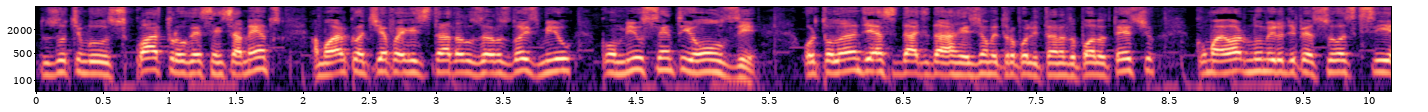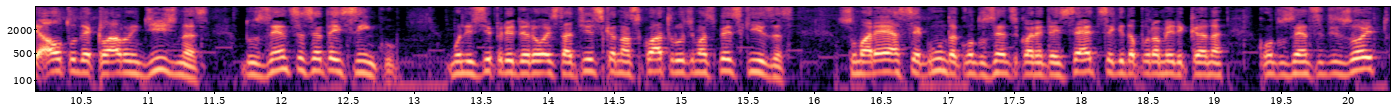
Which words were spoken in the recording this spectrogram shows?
Dos últimos quatro recenseamentos, a maior quantia foi registrada nos anos 2000, com 1.111. Hortolândia é a cidade da região metropolitana do Polo Têxtil com maior número de pessoas que se autodeclaram indígenas, 265. O município liderou a estatística nas quatro últimas pesquisas. Sumaré é a segunda com 247, seguida por Americana com 218,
